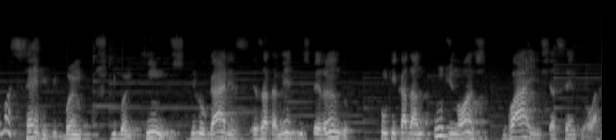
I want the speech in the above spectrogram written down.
uma série de bancos, de banquinhos, de lugares exatamente esperando com que cada um de nós vá e se assente lá.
